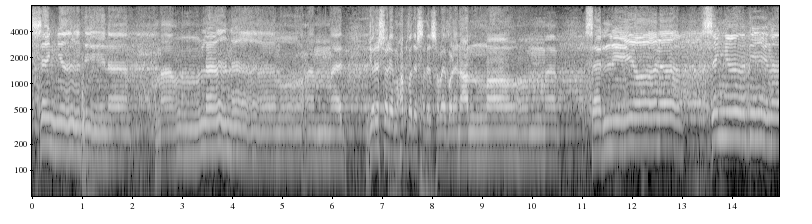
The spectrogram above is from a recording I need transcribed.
سيدنا مولانا محمد জোরে সরে মোহাম্মদের সাথে সবাই বলেন আল্লাহ সাল্লি আলা সাইয়্যিদিনা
